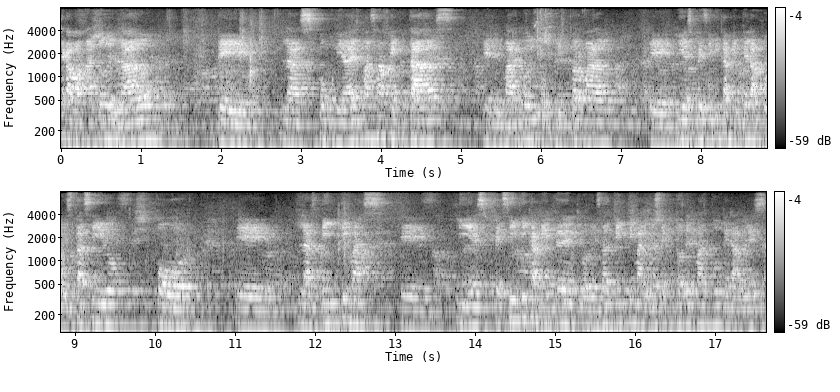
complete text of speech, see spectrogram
trabajando del lado de las comunidades más afectadas en el marco del conflicto armado eh, y específicamente la apuesta ha sido por eh, las víctimas eh, y específicamente dentro de esas víctimas los sectores más vulnerables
